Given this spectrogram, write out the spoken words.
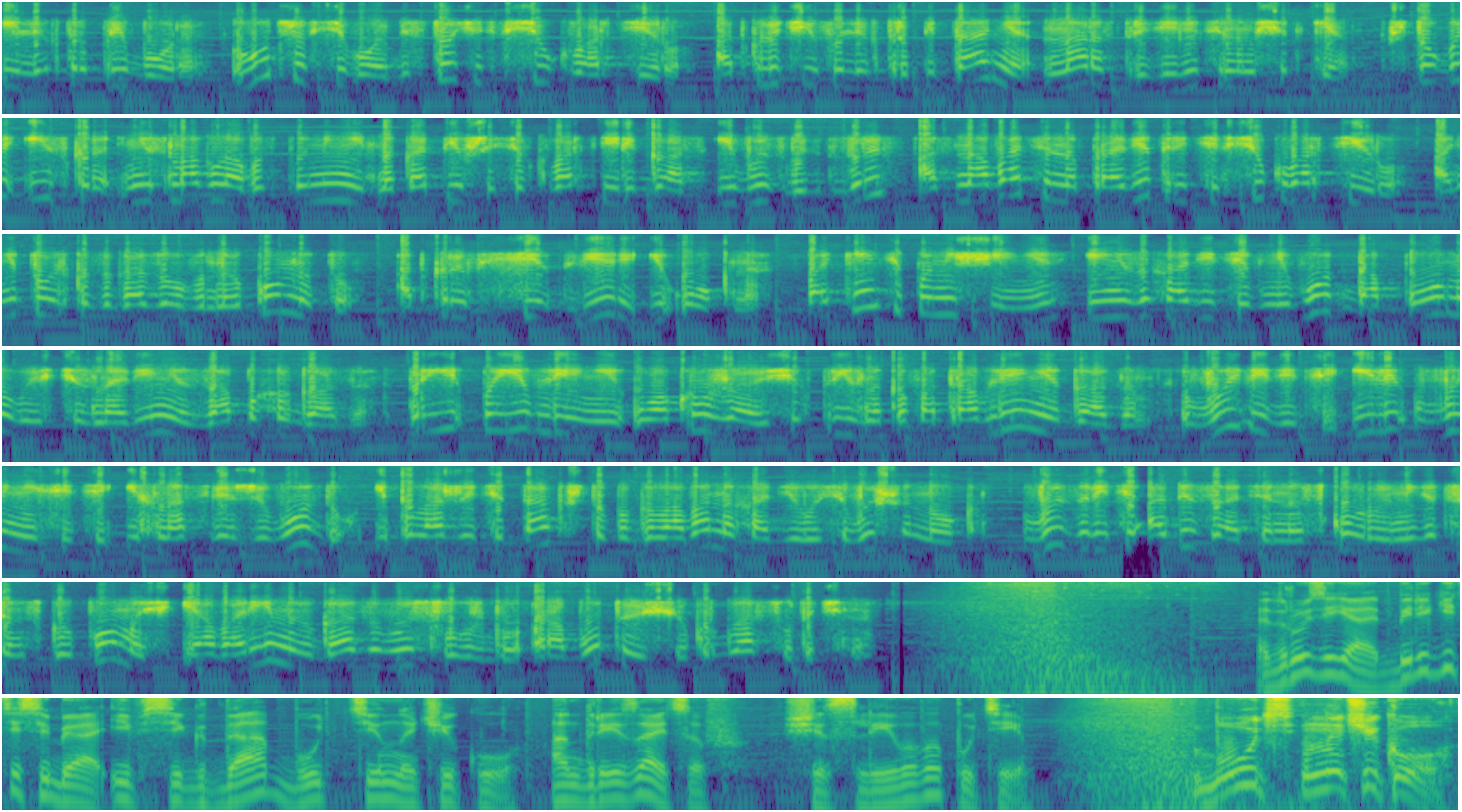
электроприборы. Лучше всего обесточить всю квартиру, отключив электропитание на распределительном щитке. Чтобы искра не смогла воспламенить накопившийся в квартире газ и вызвать взрыв, основательно проветрите всю квартиру, а не только загазованную комнату, открыв все двери и окна. Покиньте помещение и не заходите в него до полного исчезновения запаха газа. При появлении у окружающих признаков отравления газом выведите или вынесите их на свежий воздух и положите так, чтобы голова находилась выше ног. Вызовите обязательно скорую медицинскую помощь и аварийную газовую службу, работающую круглосуточно. Друзья, берегите себя и всегда будьте начеку. Андрей Зайцев. Счастливого пути. Будь начеку.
